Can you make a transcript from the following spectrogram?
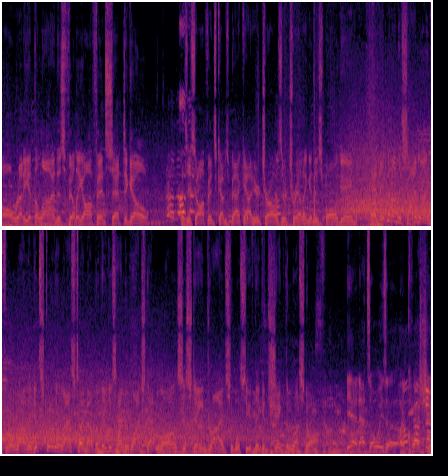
Already at the line, this Philly offense set to go. As this offense comes back out here, Charles, they're trailing in this ball game. And they've been on the sideline for a while. They did score their last time out, but they just had to watch that long, sustained drive, so we'll see if they can shake the rust off. Yeah, and that's always a, a question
